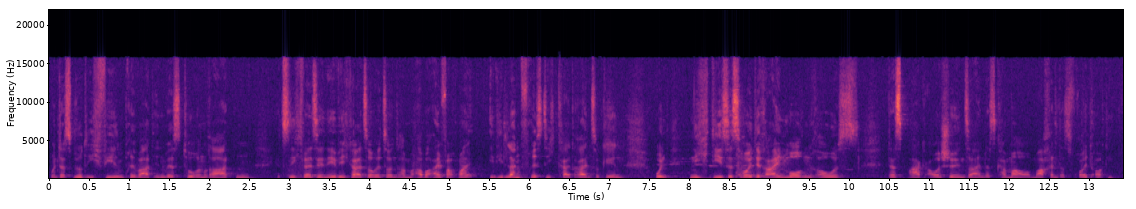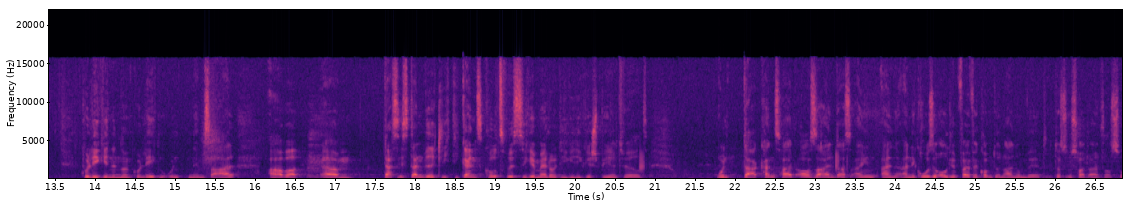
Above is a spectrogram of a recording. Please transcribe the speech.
Und das würde ich vielen Privatinvestoren raten, jetzt nicht, weil sie einen Ewigkeitshorizont haben, aber einfach mal in die Langfristigkeit reinzugehen und nicht dieses heute rein, morgen raus. Das mag auch schön sein, das kann man auch machen, das freut auch die Kolleginnen und Kollegen unten im Saal. Aber ähm, das ist dann wirklich die ganz kurzfristige Melodie, die gespielt wird. Und da kann es halt auch sein, dass ein, eine, eine große Orgelpfeife kommt und einen umweht. Das ist halt einfach so.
